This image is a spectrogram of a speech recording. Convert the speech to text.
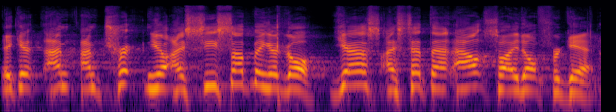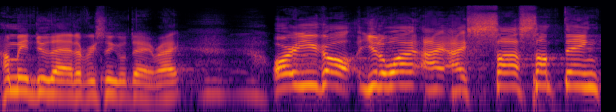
It get, I'm, I'm tri- you know, I see something, I go, yes, I set that out so I don't forget. How many do that every single day, right? Or you go, you know what? I, I, saw something,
